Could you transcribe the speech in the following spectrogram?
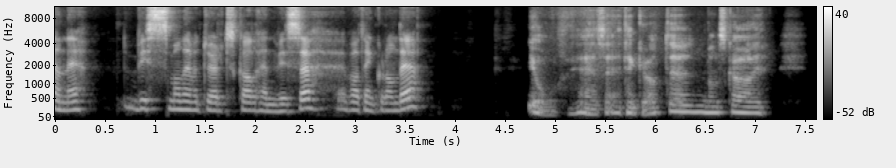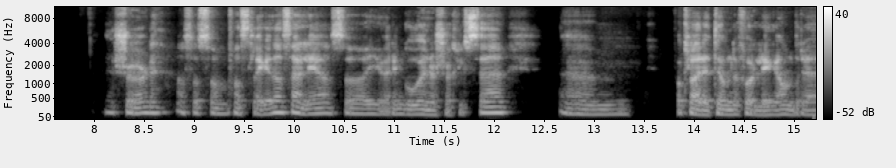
Enig. Hvis man eventuelt skal henvise, hva tenker du om det? Jo, jeg, tenker jo at eh, man skal sjøl, altså som fastlege da, særlig, altså gjøre en god undersøkelse. Um, få klarhet i om det foreligger andre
